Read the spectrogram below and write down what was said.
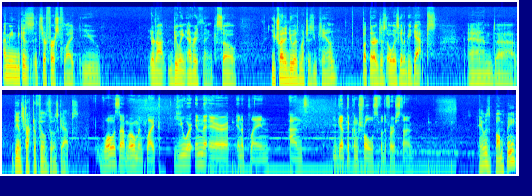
I mean, because it's your first flight, you you're not doing everything, so you try to do as much as you can, but there are just always going to be gaps, and uh, the instructor fills those gaps. What was that moment like? You were in the air in a plane, and you get the controls for the first time. It was bumpy.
